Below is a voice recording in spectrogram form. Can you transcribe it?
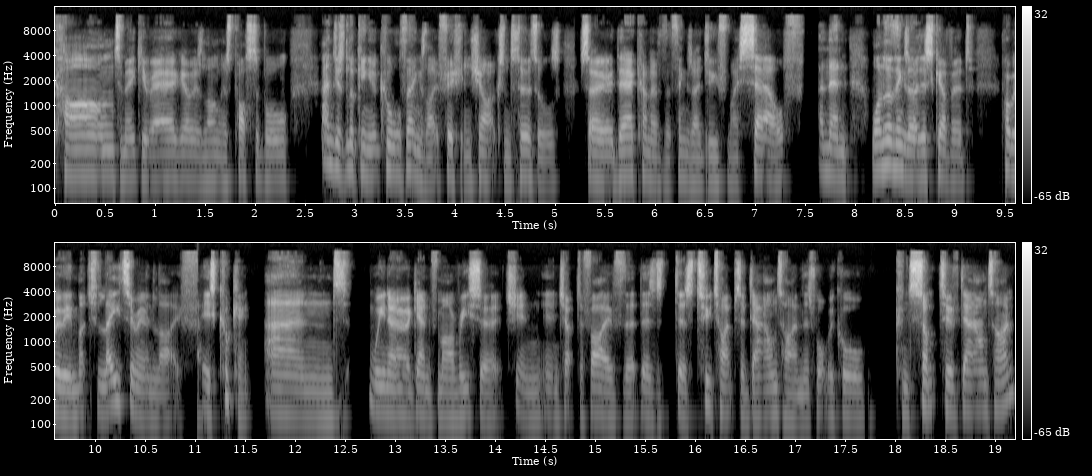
calm to make your air go as long as possible and just looking at cool things like fish and sharks and turtles so they're kind of the things i do for myself and then one of the things i discovered probably much later in life is cooking and we know again from our research in in chapter 5 that there's there's two types of downtime there's what we call consumptive downtime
